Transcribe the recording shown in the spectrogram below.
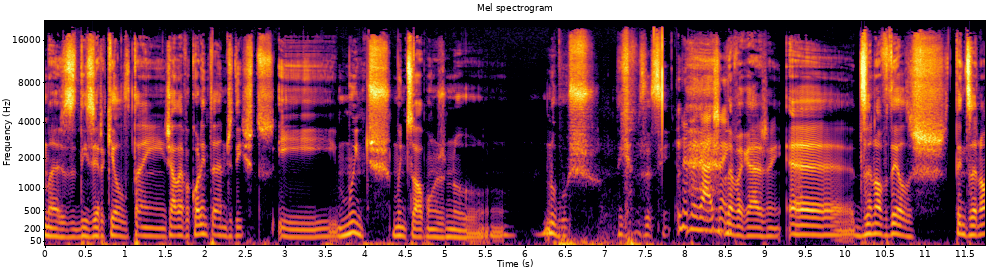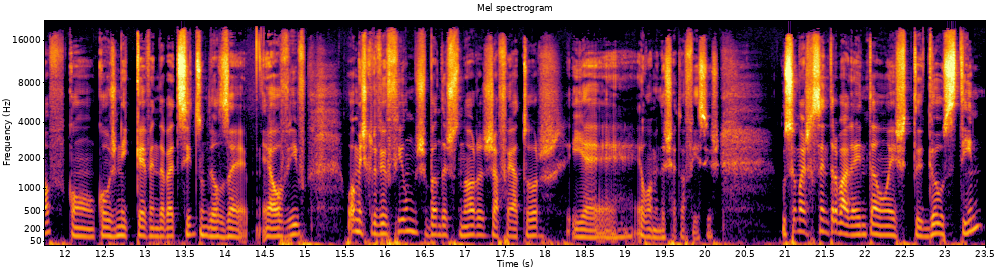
mas dizer que ele tem já leva 40 anos disto e muitos, muitos álbuns no, no bucho, digamos assim Na bagagem. na bagagem. Uh, 19 deles tem 19, com, com os Nick Cave and the Bad Seeds, um deles é, é ao vivo. O homem escreveu filmes, bandas sonoras, já foi ator e é, é o homem dos sete ofícios. O seu mais recente trabalho é então este Ghostin,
